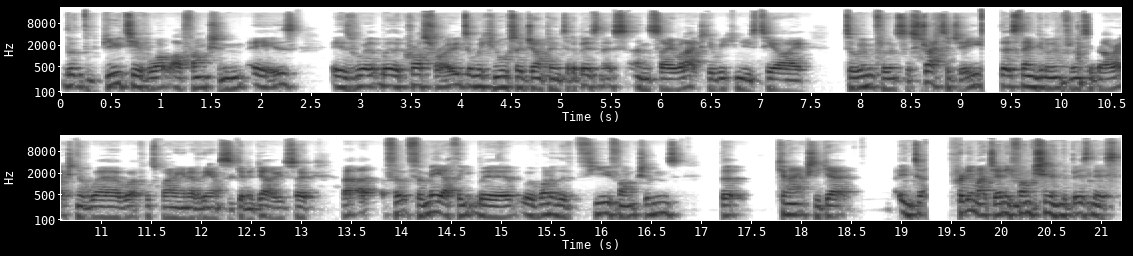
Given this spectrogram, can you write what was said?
the, beauty of what our function is is we're, we're the crossroads, and we can also jump into the business and say, well, actually, we can use TI to influence the strategy that's then going to influence the direction of where workforce planning and everything else is going to go. So, uh, uh, for, for me, I think we're we're one of the few functions that can actually get into pretty much any function in the business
